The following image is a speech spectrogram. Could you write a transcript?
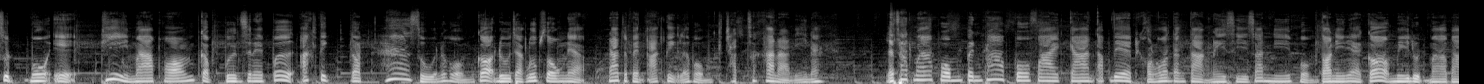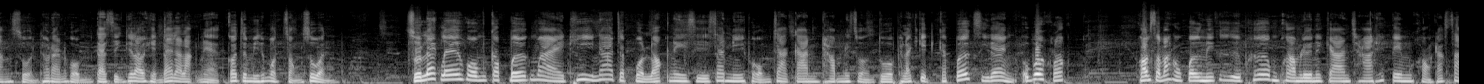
สุดโมเอะที่มาพร้อมกับปืนสไนเปอร์ Arctic .50 นะผมก็ดูจากรูปทรงเนี่ยน่าจะเป็น Arctic แล้วผมชัดสักขนาดนี้นะและถัดมาผมเป็นภาพโปรไฟล์การอัปเดตของรางวัลต่างๆ ในซีซั่นนี้ผมตอนนี้เนี่ยก็มีหลุดมาบางส่วนเท่านั้นผม แต่สิ่งที่เราเห็นได้หลักๆเนี่ยก็จะมีทั้งหมด 2 ส่วน ส่วนแรกเลยผมกับเปิร์กใหม่ที่น่าจะปลดล็อกในซีซั่นนี้ผมจากการทำในส่วนตัวภารกิจกับเปิร์กสีแดง Overclock ความสามารถของเปิร์กนี้ก็คือเพิ่มความเร็วในการชาร์จให้เต็มของทักษะ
